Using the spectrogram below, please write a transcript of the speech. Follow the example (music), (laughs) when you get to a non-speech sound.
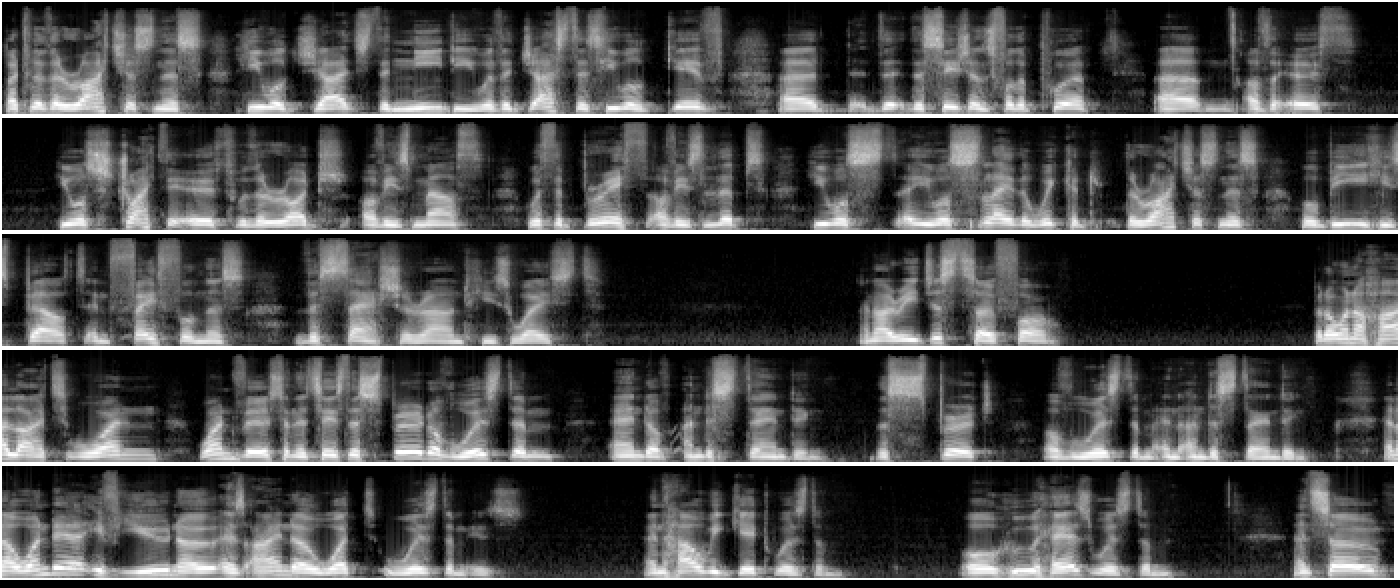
But with a righteousness, he will judge the needy. With a justice, he will give uh, the decisions for the poor um, of the earth. He will strike the earth with the rod of his mouth, with the breath of his lips. He will, he will slay the wicked. The righteousness will be his belt, and faithfulness the sash around his waist. And I read just so far. But I want to highlight one, one verse, and it says, The spirit of wisdom and of understanding the spirit of wisdom and understanding. And I wonder if you know, as I know, what wisdom is and how we get wisdom or who has wisdom. And so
